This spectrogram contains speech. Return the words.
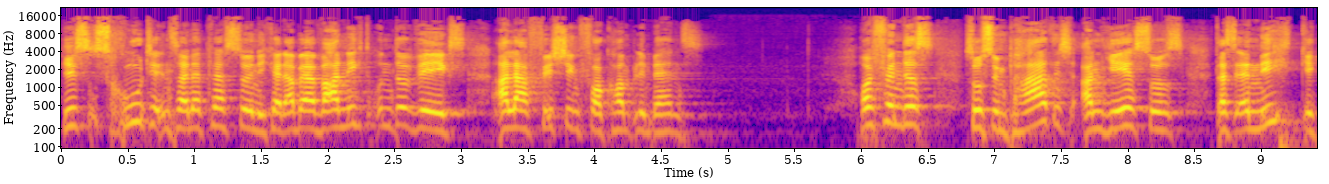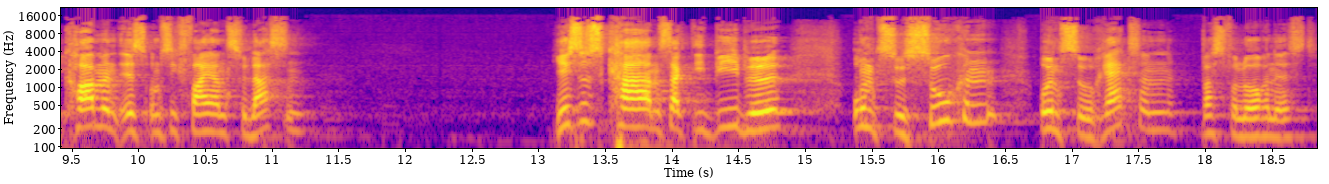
Jesus ruhte in seiner Persönlichkeit, aber er war nicht unterwegs à la Fishing for Compliments. Und ich finde es so sympathisch an Jesus, dass er nicht gekommen ist, um sich feiern zu lassen. Jesus kam, sagt die Bibel, um zu suchen und zu retten, was verloren ist.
